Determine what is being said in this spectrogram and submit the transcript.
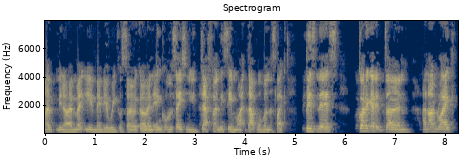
I you know I met you maybe a week or so ago, and in conversation, you definitely seem like that woman that's like business, got to get it done, and I'm like,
